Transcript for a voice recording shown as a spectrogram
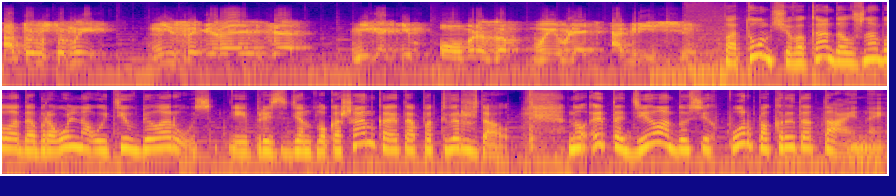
о том, что мы не собираемся никаким образом выявлять агрессию. Потом ЧВК должна была добровольно уйти в Беларусь, и президент Лукашенко это подтверждал. Но это дело до сих пор покрыто тайной.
